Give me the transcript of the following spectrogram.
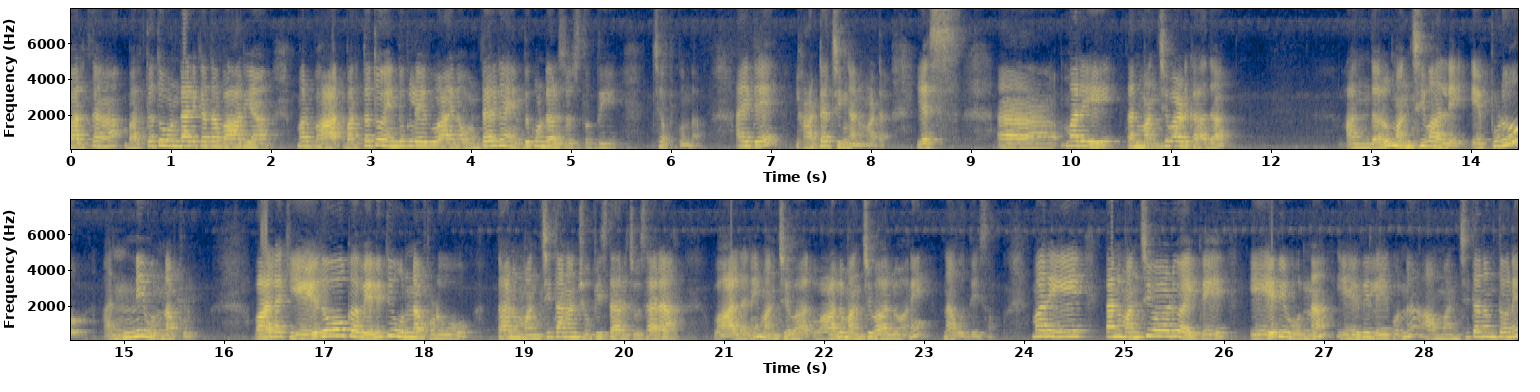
భర్త భర్తతో ఉండాలి కదా భార్య. మరి భా భర్తతో ఎందుకు లేదు? ఆయన ఒంటరిగా ఎందుకు ఉండాల్సి వస్తుంది? చెప్పుకుందాం. అయితే హార్ట్ టచింగ్ అనమాట ఎస్ మరి తను మంచివాడు కాదా? అందరూ మంచివాళ్ళే. ఎప్పుడు అన్నీ ఉన్నప్పుడు. వాళ్ళకి ఏదో ఒక వెలితి ఉన్నప్పుడు తాను మంచితనం చూపిస్తారు చూసారా? వాళ్ళని మంచి వాళ్ళు మంచివాళ్ళు అని నా ఉద్దేశం. మరి తను మంచివాడు అయితే ఏది ఉన్నా ఏది లేకున్నా ఆ మంచితనంతోనే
